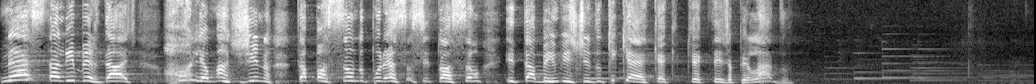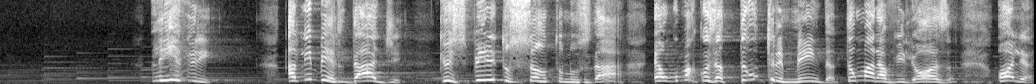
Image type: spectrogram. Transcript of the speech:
Nesta liberdade. Olha, imagina, está passando por essa situação e está bem vestido. O que, que é? Quer, quer que esteja pelado? Livre. A liberdade que o Espírito Santo nos dá é alguma coisa tão tremenda, tão maravilhosa. Olha,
